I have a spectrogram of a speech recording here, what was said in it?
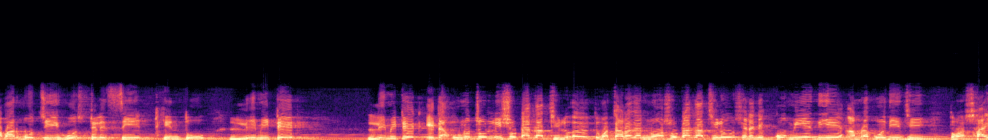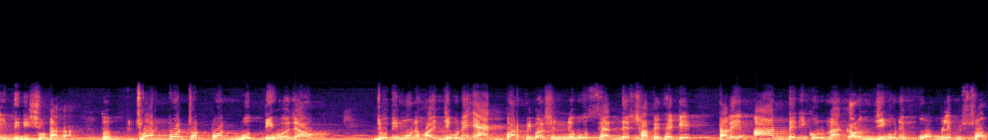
আবার বলছি হোস্টেলের সিট কিন্তু লিমিটেড লিমিটেড এটা উনচল্লিশশো টাকা ছিল তোমার চার হাজার নশো টাকা ছিল, সেটাকে কমিয়ে দিয়ে আমরা করে দিয়েছি তোমার সাঁত্রিশশো টাকা। তো ঝটপট ঝটপট ভর্তি হয়ে যাও। যদি মনে হয় জীবনে একবার প্রিপারেশন নেব স্যারদের সাথে থেকে, তাহলে আর দেরি করো না, কারণ জীবনে প্রবলেম সব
